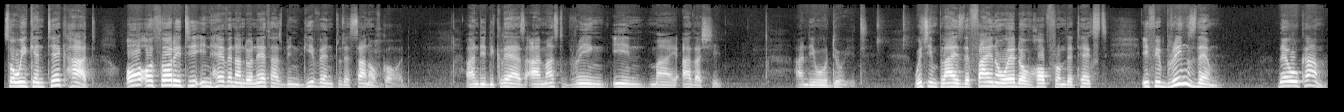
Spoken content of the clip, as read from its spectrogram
So we can take heart. All authority in heaven and on earth has been given to the Son of God. And he declares, I must bring in my other sheep. And he will do it which implies the final word of hope from the text. If he brings them, they will come.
